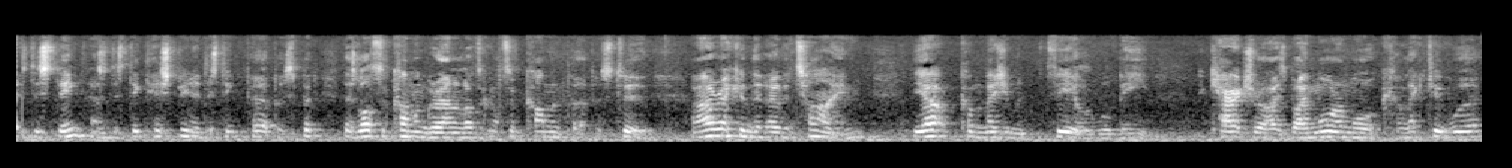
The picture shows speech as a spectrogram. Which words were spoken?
It's distinct, has a distinct history and a distinct purpose, but there's lots of common ground and lots of, lots of common purpose too. And I reckon that over time, the outcome measurement field will be characterised by more and more collective work,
